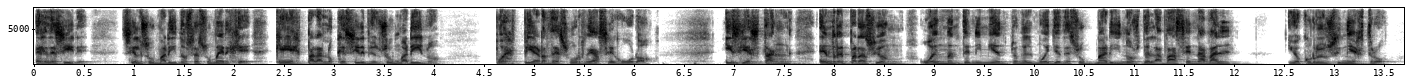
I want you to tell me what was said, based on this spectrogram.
Es decir, si el submarino se sumerge, que es para lo que sirve un submarino, pues pierde su reaseguro. Y si están en reparación o en mantenimiento en el muelle de submarinos de la base naval y ocurre un siniestro,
